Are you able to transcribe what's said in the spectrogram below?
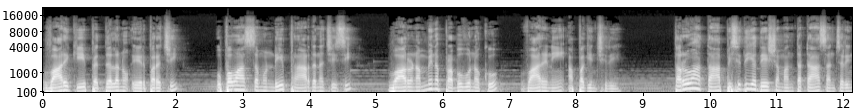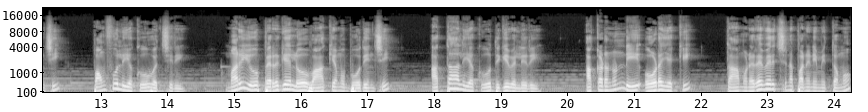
వారికి పెద్దలను ఏర్పరచి ఉపవాసముండి ప్రార్థన చేసి వారు నమ్మిన ప్రభువునకు వారిని అప్పగించిరి. తరువాత పిసిదియ దేశమంతటా సంచరించి పంఫులియకు వచ్చిరి. మరియు పెరుగేలో వాక్యము బోధించి అత్తాలియకు దిగి వెళ్ళిరి. అక్కడ నుండి ఓడ ఎక్కి తాము నెరవేర్చిన పని నిమిత్తము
